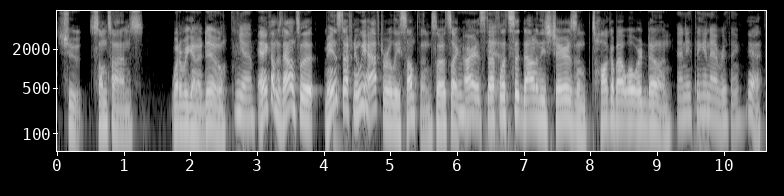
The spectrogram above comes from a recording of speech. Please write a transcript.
shoot, sometimes what are we gonna do? Yeah. And it comes down to it. Me and Stefanie, we have to release something. So it's like, mm-hmm. all right, Steph, Yeah. let's sit down in these chairs and talk about what we're doing. Anything and everything. Yeah,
